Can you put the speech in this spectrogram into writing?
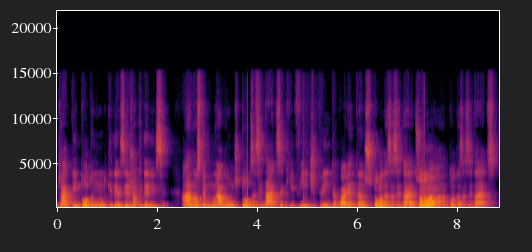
Já que tem todo mundo que deseja, ó que delícia. Ah, nós temos um aluno de todas as idades aqui, 20, 30, 40 anos, todas as idades. Oh, todas as idades.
